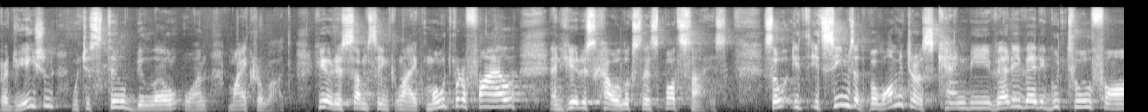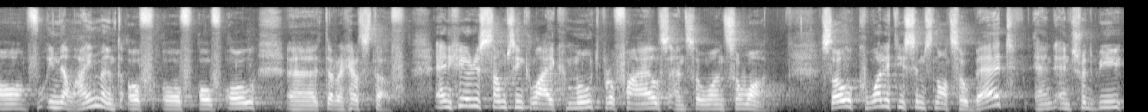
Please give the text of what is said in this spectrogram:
radiation, which is still below one microwatt. Here is something like mode profile, and here is how it looks like spot size. So it, it seems that bolometers can be very, very good tool for, for in alignment of, of, of all uh, terahertz stuff. And here is something like mode profiles and so on and so on. So quality seems not so bad and, and should be,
